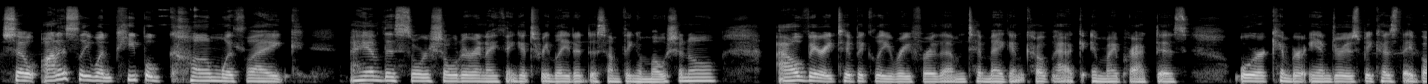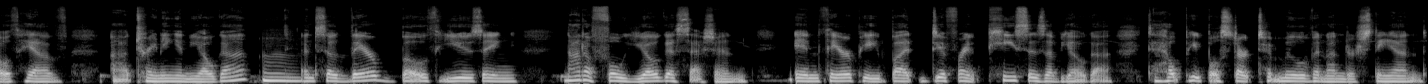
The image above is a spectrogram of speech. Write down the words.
So honestly, when people come with like, I have this sore shoulder and I think it's related to something emotional. I'll very typically refer them to Megan Kopak in my practice or Kimber Andrews because they both have uh, training in yoga. Mm. And so they're both using not a full yoga session in therapy, but different pieces of yoga to help people start to move and understand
